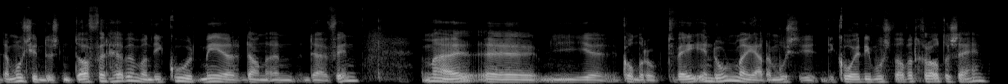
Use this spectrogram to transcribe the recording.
dan moest je dus een doffer hebben, want die koert meer dan een duivin. Maar uh, je kon er ook twee in doen. Maar ja, dan moest die, die kooi die moest wel wat groter zijn.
